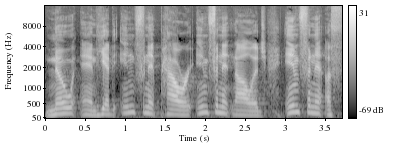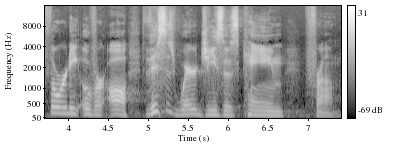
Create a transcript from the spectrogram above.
no end. He had infinite power, infinite knowledge, infinite authority over all. This is where Jesus came from.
